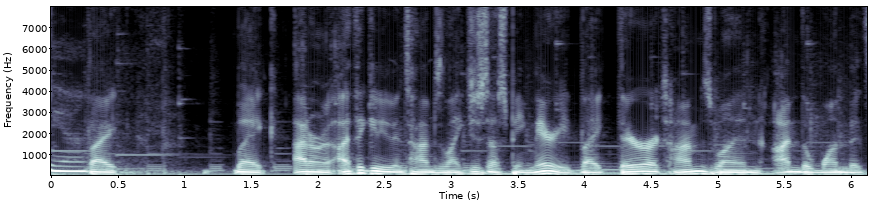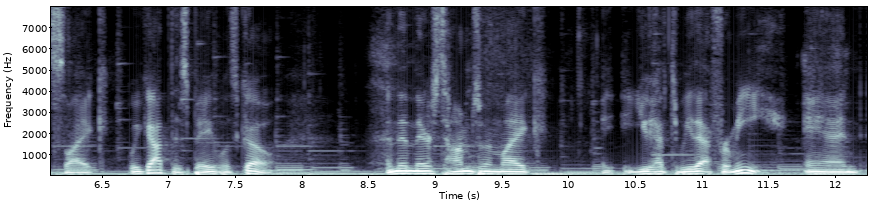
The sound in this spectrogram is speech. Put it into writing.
Yeah. Like, like I don't know. I think of even times like just us being married. Like there are times when I'm the one that's like, "We got this, babe. Let's go." And then there's times when like you have to be that for me. And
